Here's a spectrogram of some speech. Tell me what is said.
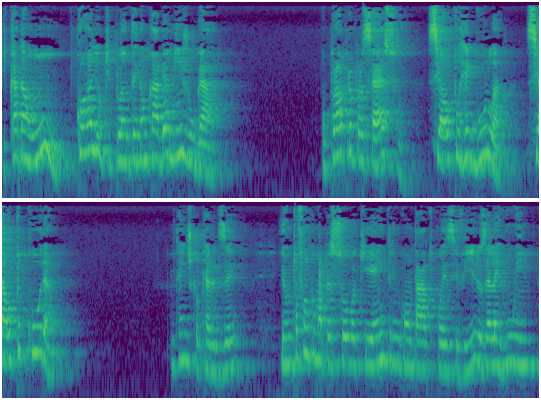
E cada um colhe o que planta e não cabe a mim julgar. O próprio processo se autorregula, se autocura. Entende o que eu quero dizer? Eu não estou falando que uma pessoa que entra em contato com esse vírus ela é ruim.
